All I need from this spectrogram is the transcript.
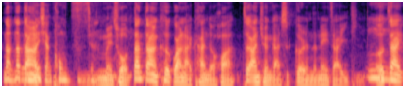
那那当然想控制这样，没错。但当然客观来看的话，这个安全感是个人的内在议题。嗯、而在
